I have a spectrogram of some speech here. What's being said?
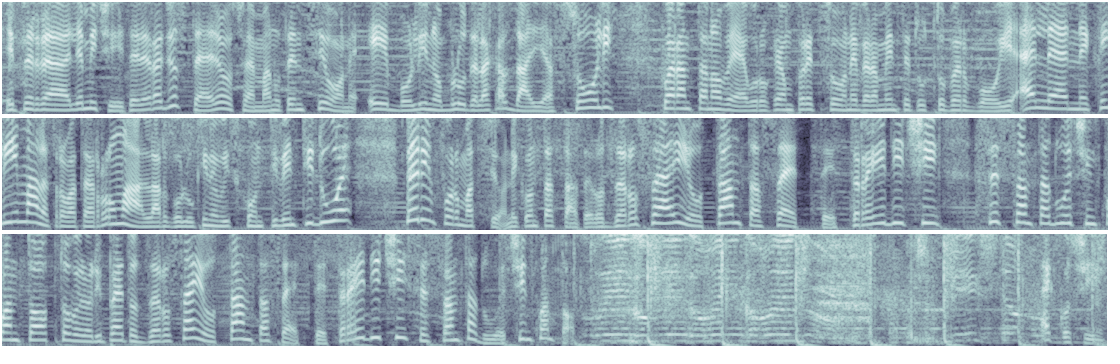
E per eh, gli amici di Teleradio Stereo c'è manutenzione e bollino blu della caldaia a soli 49 euro che è un prezzone veramente tutto per voi. LN Clima la trovate a Roma a Largo Luchino Visconti 22 per informazioni contattatelo 06 87 13 62 58 ve lo ripeto 06 87 13 62 58 Eccoci.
